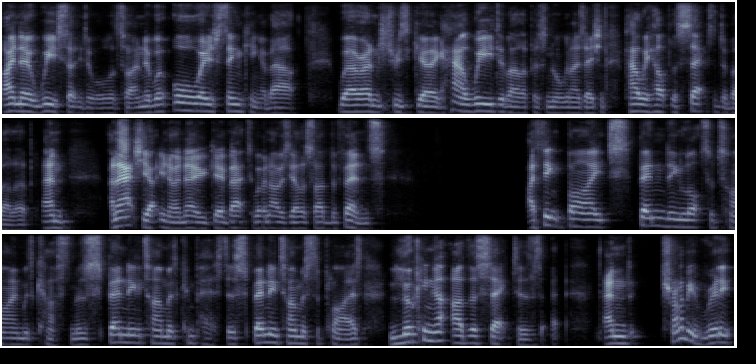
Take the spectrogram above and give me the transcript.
I know we certainly do it all the time. We're always thinking about where our industry is going, how we develop as an organization, how we help the sector develop. And and actually, you know, I know going back to when I was the other side of the fence, I think by spending lots of time with customers, spending time with competitors, spending time with suppliers, looking at other sectors, and trying to be really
